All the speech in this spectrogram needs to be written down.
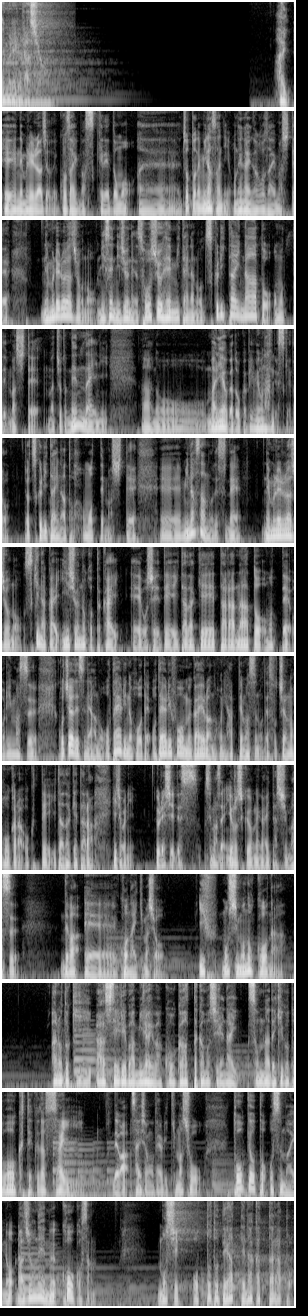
眠れるラジオ。はい、えー、眠れるラジオでございますけれども、えー、ちょっとね皆さんにお願いがございまして眠れるラジオの2020年総集編みたいなのを作りたいなと思ってまして、まあ、ちょっと年内に、あのー、間に合うかどうか微妙なんですけど、作りたいなと思ってまして、えー、皆さんのですね、眠れるラジオの好きな回、印象に残った回、えー、教えていただけたらなと思っております。こちらですね、あの、お便りの方で、お便りフォーム概要欄の方に貼ってますので、そちらの方から送っていただけたら非常に嬉しいです。すいません。よろしくお願いいたします。では、えー、コーナー行きましょう。if もしものコーナー。あの時、ああしていれば未来はこう変わったかもしれない。そんな出来事を送ってください。では、最初のお便り行きましょう。東京都お住まいのラジオネームコウコさん。もし夫と出会ってなかったらと。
